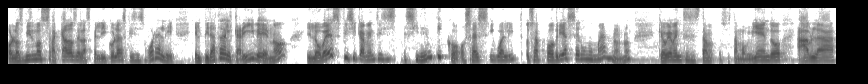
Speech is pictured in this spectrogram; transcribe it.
los mismos sacados de las películas que dices, órale, el pirata del Caribe, ¿no? Y lo ves físicamente y dices, es idéntico, o sea, es igualito, o sea, podría ser un humano, ¿no? Que obviamente se está, se está moviendo, habla,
